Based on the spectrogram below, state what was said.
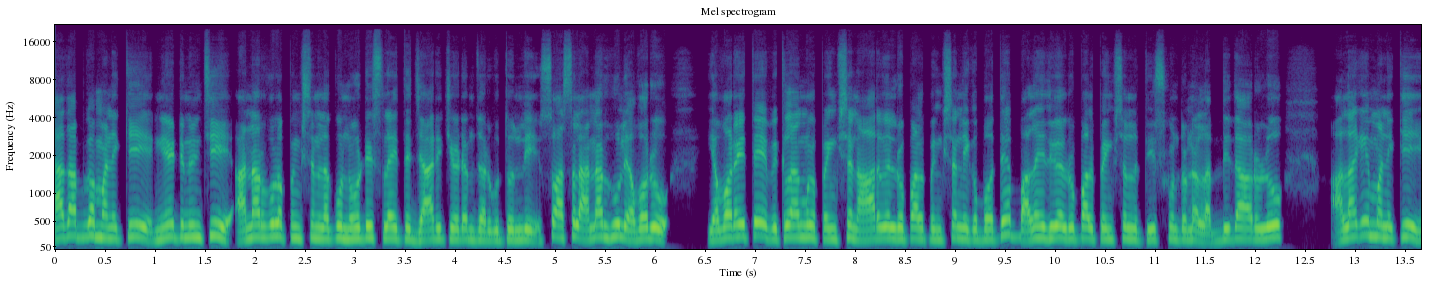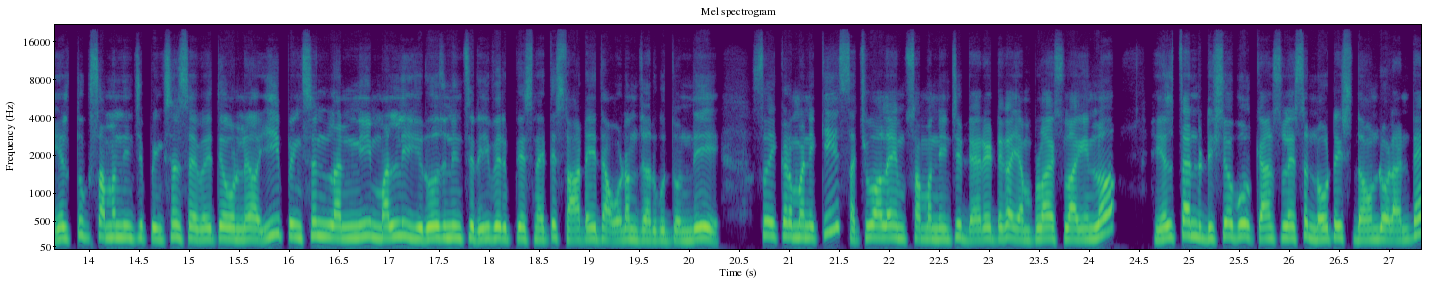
దాదాపుగా మనకి నేటి నుంచి అనర్హుల పెన్షన్లకు నోటీసులు అయితే జారీ చేయడం జరుగుతుంది. సో అసలు అనర్హులు ఎవరు? ఎవరైతే వికలాంగుల పెన్షన్ ఆరు వేల రూపాయల పెన్షన్ లేకపోతే పదహైదు వేల రూపాయల పెన్షన్లు తీసుకుంటున్న లబ్ధిదారులు అలాగే మనకి హెల్త్కు సంబంధించి పెన్షన్స్ ఏవైతే ఉన్నాయో ఈ పెన్షన్లన్నీ మళ్ళీ ఈ రోజు నుంచి రీవెరిఫికేషన్ అయితే స్టార్ట్ అయితే అవ్వడం జరుగుతుంది. సో ఇక్కడ మనకి సచివాలయం సంబంధించి డైరెక్ట్గా ఎంప్లాయీస్ లాగిన్లో health and disable cancellation notice download అంటే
